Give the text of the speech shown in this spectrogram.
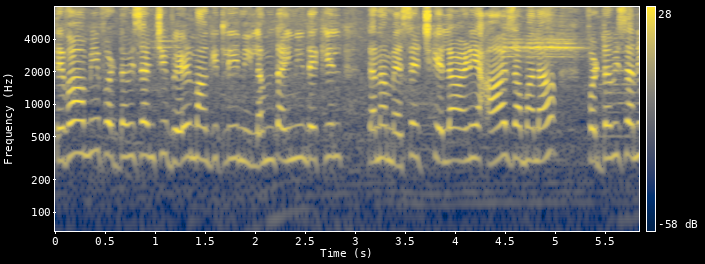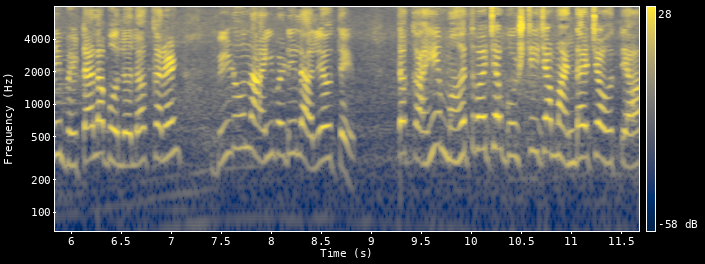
तेव्हा आम्ही फडणवीसांची वेळ मागितली निलमताईंनी देखील त्यांना मेसेज केला आणि आज आम्हाला फडणवीसांनी भेटायला बोलवलं कारण बीडहून आई वडील आले होते. तर काही महत्त्वाच्या गोष्टी ज्या मांडायच्या होत्या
